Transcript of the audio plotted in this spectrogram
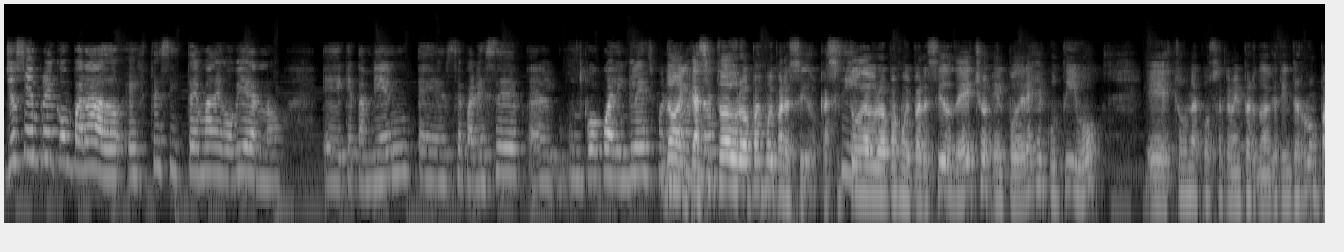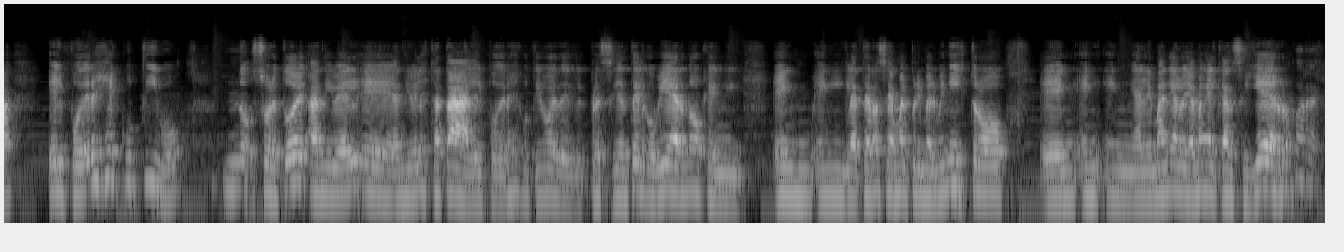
Yo siempre he comparado este sistema de gobierno, eh, que también eh, se parece al- un poco al inglés, por No, en casi toda Europa es muy parecido, casi Sí. toda Europa es muy parecido. De hecho, el poder ejecutivo, eh, esto es una cosa también, perdona que te interrumpa, el poder ejecutivo, no, sobre todo a nivel, eh, a nivel estatal, el poder ejecutivo del presidente del gobierno, que en, en- en Inglaterra se llama el primer ministro, en, en- en Alemania lo llaman el canciller, Correcto.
